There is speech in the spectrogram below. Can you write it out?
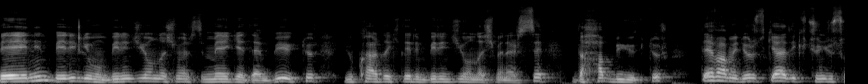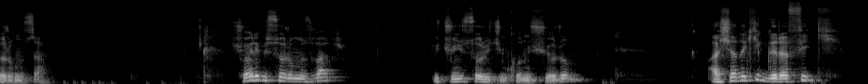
B'nin berilyumun birinci yoğunlaşma enerjisi Mg'den büyüktür. Yukarıdakilerin birinci yoğunlaşma enerjisi daha büyüktür. Devam ediyoruz. Geldik üçüncü sorumuza. Şöyle bir sorumuz var. Üçüncü soru için konuşuyorum. Aşağıdaki grafik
